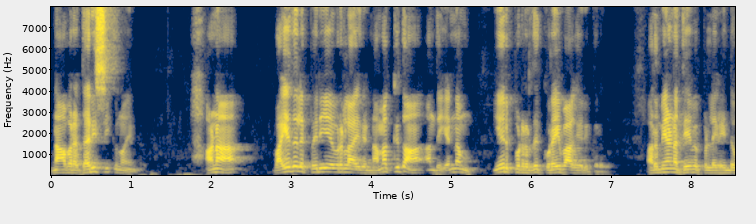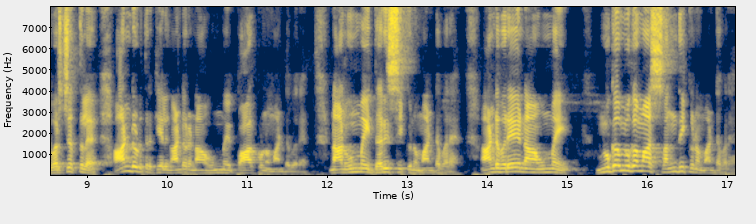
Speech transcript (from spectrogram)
நான் அவரை தரிசிக்கணும் என்று. ஆனா வயதில் பெரியவர்களாக நமக்கு தான் அந்த எண்ணம் ஏற்படுறது குறைவாக இருக்கிறது. அருமையான தேவ பிள்ளைகள் இந்த வருஷத்துல ஆண்டவரத்தில் கேளுங்க ஆண்டவரை நான் உண்மை பார்க்கணும் ஆண்டவரை. நான் உண்மை தரிசிக்கணும் ஆண்டவரை. ஆண்டவரே நான் உண்மை முகமுகமா சந்திக்கணும் ஆண்டவரை.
